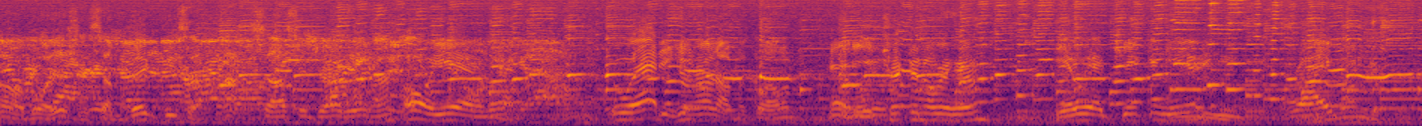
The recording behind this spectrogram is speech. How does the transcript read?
Oh, boy, this is some big piece of hot sausage right here, huh? Oh, yeah. yeah. Go at it. Right off McClelland. There A you little go. chicken over here. Yeah, we have chicken here and rice. Wonderful.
